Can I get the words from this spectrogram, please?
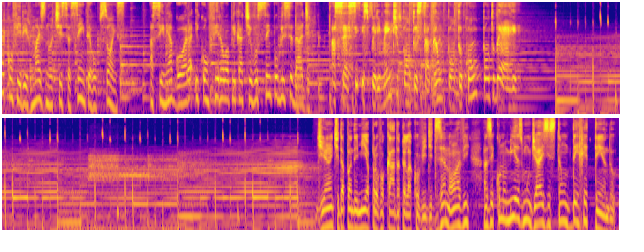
Quer conferir mais notícias sem interrupções? Assine agora e confira o aplicativo sem publicidade. Acesse experimente.estadão.com.br. Diante da pandemia provocada pela Covid-19, as economias mundiais estão derretendo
